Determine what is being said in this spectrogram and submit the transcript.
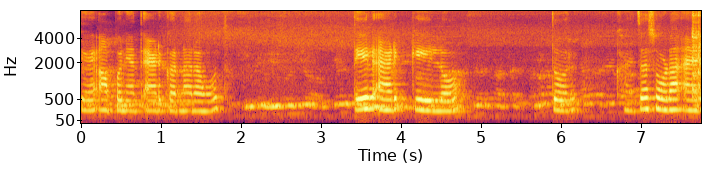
ते आपण यात ॲड करणार आहोत. तेल ॲड केलं तर खायचा सोडा ॲड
